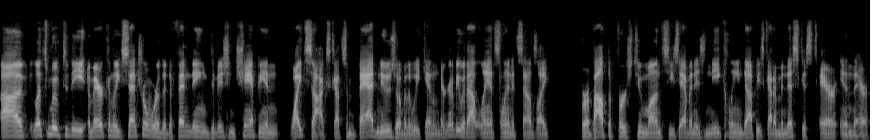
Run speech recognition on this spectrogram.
Uh, let's move to the American League Central, where the defending division champion White Sox got some bad news over the weekend. They're going to be without Lance Lynn, it sounds like, for about the first two months. He's having his knee cleaned up. He's got a meniscus tear in there.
